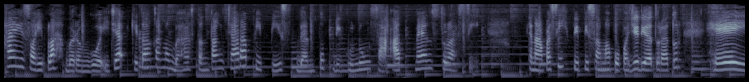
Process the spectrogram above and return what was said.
Hai sohiblah, bareng gue Ica, kita akan membahas tentang cara pipis dan pup di gunung saat menstruasi. Kenapa sih pipis sama pup aja diatur-atur? Hey,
